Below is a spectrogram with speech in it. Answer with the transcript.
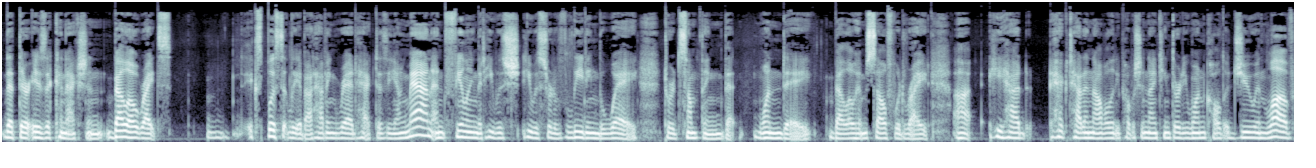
that there is a connection. Bellow writes explicitly about having read Hecht as a young man and feeling that he was he was sort of leading the way towards something that one day Bellow himself would write. Uh, he had Hecht had a novel that he published in 1931 called A Jew in Love,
